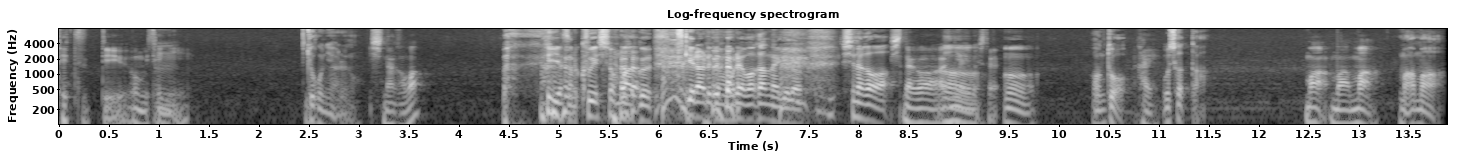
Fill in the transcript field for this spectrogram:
鉄っていうお店にどこにあるの？品川？いやそのクエスチョンマークつけられても俺は分かんないけど品川。品川にありましたよ。うん。うん。本当？はい。美味しかった？まあまあままあま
